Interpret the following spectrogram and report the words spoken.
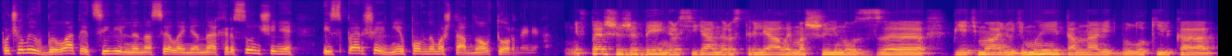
почали вбивати цивільне населення на Херсонщині із перших днів повномасштабного вторгнення. В перший же день росіяни розстріляли машину з е, п'ятьма людьми. Там навіть було кілька,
